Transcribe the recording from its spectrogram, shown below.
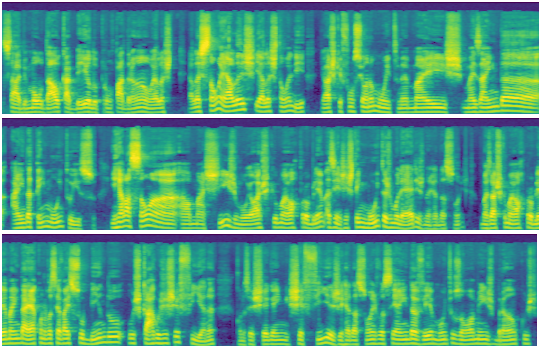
sabe, moldar o cabelo para um padrão. Elas, elas são elas e elas estão ali. Eu acho que funciona muito, né? Mas, mas ainda, ainda tem muito isso. Em relação ao machismo, eu acho que o maior problema. Assim, a gente tem muitas mulheres nas redações, mas acho que o maior problema ainda é quando você vai subindo os cargos de chefia, né? Quando você chega em chefias de redações, você ainda vê muitos homens brancos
